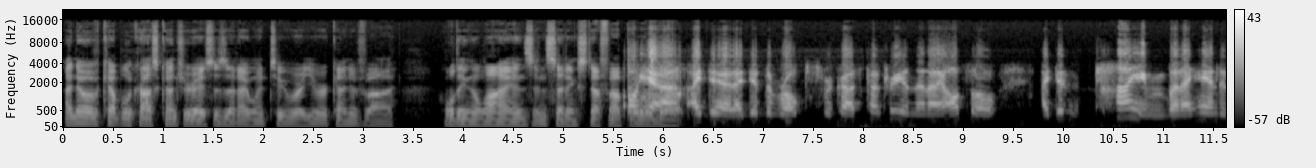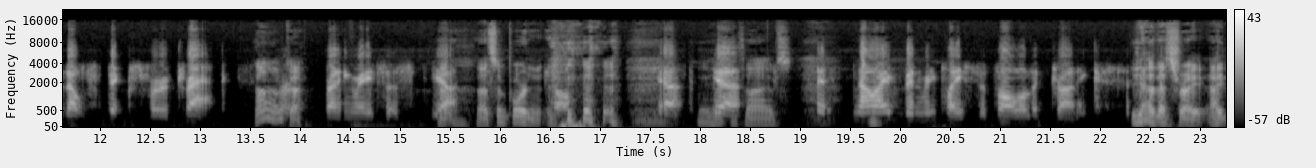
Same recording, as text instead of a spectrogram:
I know of a couple of cross country races that I went to where you were kind of uh, holding the lines and setting stuff up a Oh yeah, bit. I did. I did the ropes for cross country, and then I also I didn't time, but I handed out sticks for track Oh, for okay. running races. Yeah, That- that's important. So, yeah. Yeah. times. now I've been replaced. It's all electronic. Yeah, that's right. I,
